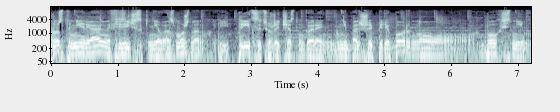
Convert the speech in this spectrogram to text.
просто нереально, физически невозможно. И 30 уже, честно говоря, небольшой перебор, но бог с ним.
